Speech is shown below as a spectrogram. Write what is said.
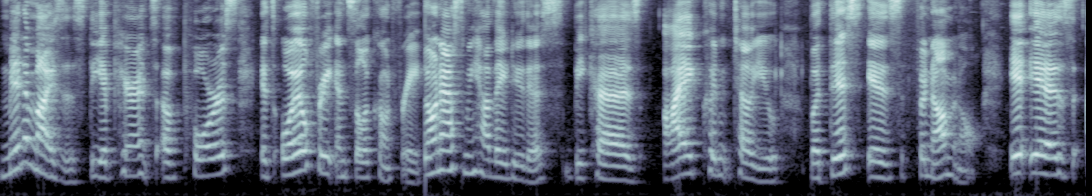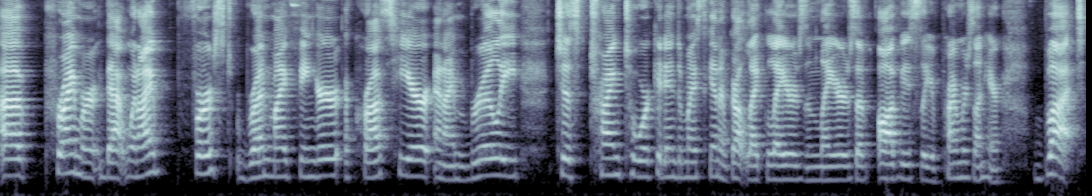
minimizes the appearance of pores. It's oil-free and silicone-free. Don't ask me how they do this because I couldn't tell you, but this is phenomenal. It is a primer that when I first run my finger across here and I'm really just trying to work it into my skin, I've got like layers and layers of obviously of primers on here, but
